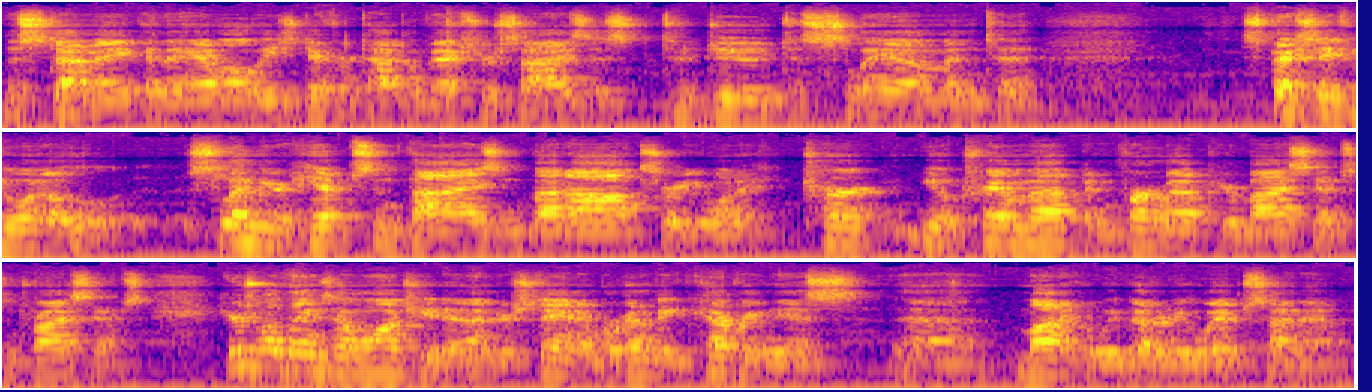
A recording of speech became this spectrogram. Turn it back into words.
the stomach, and they have all these different type of exercises to do to slim and to, especially if you want to slim your hips and thighs and buttocks, or you want to turn, you know, trim up and firm up your biceps and triceps. Here's one of the things I want you to understand, and we're going to be covering this. Uh, Monica, we've got our new website up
